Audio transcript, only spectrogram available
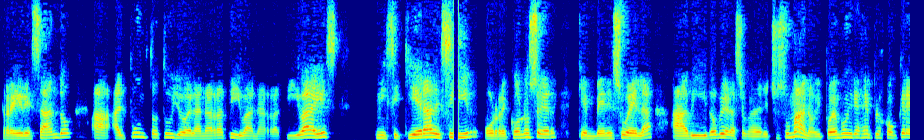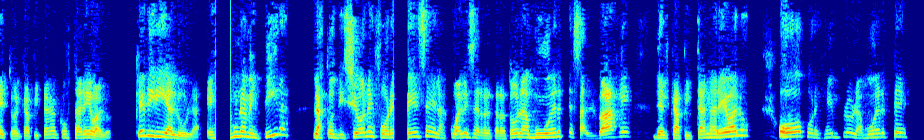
regresando al punto tuyo de la narrativa, narrativa es ni siquiera decir o reconocer que en Venezuela ha habido violación a derechos humanos. Y podemos ir a ejemplos concretos. El capitán Acosta Arevalo. ¿Qué diría Lula? ¿Es una mentira? Las condiciones forenses en las cuales se retrató la muerte salvaje del capitán Arevalo, o por ejemplo la muerte,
